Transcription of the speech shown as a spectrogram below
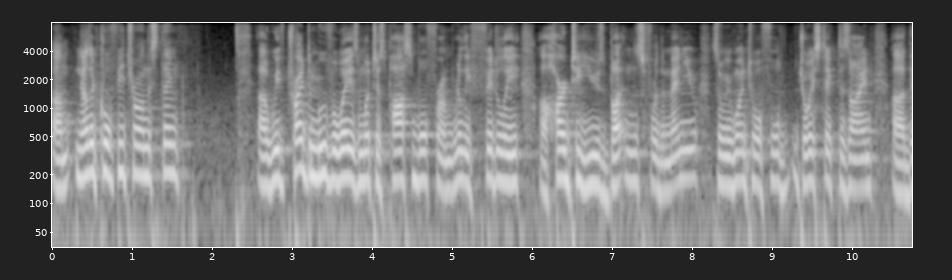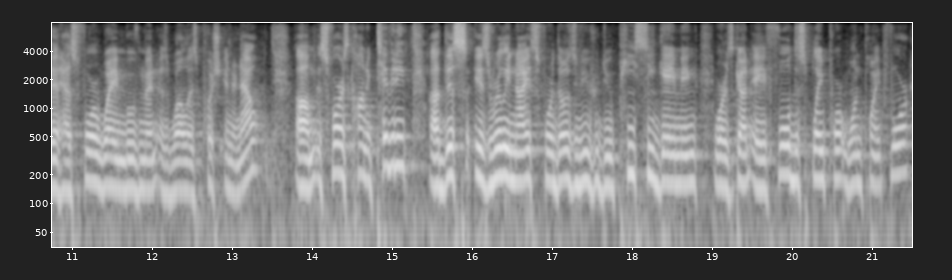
Um, another cool feature on this thing uh, we've tried to move away as much as possible from really fiddly, uh, hard to use buttons for the menu. So we went to a full joystick design uh, that has four-way movement as well as push in and out. Um, as far as connectivity, uh, this is really nice for those of you who do PC gaming where it's got a full DisplayPort 1.4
